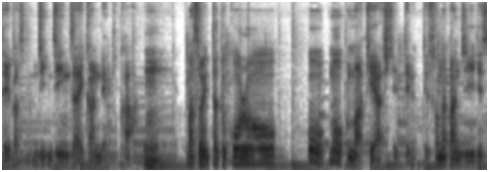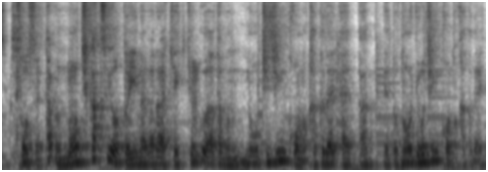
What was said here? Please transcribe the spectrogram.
例えばその人人材関連とか、うん、まあ、そういったところをもまあケアしていってるってそんな感じですよね。そうですね、多分農地活用と言いながら、結局は多分農地人口の拡大、ああえっと、農業人口の拡大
